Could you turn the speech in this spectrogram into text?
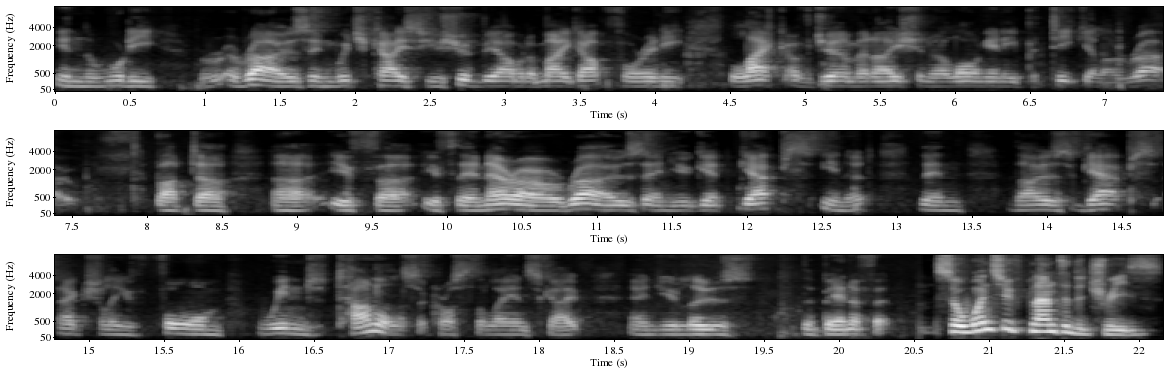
in the woody rows, in which case you should be able to make up for any lack of germination along any particular row. But uh, uh, if uh, if they're narrower rows and you get gaps in it, then those gaps actually form wind tunnels across the landscape and you lose the benefit. So once you've planted the trees,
